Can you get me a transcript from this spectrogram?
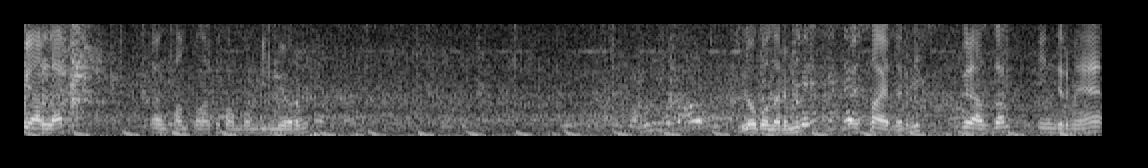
Bir yerler. Ön tampon, arka tampon bilmiyorum. Logolarımız vesairelerimiz birazdan indirmeye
